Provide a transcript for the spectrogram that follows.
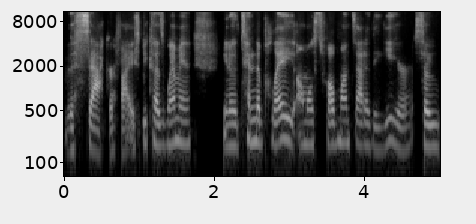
the sacrifice because women you know tend to play almost 12 months out of the year. So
